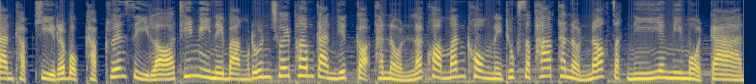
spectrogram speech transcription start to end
การขับขี่ระบบขับเคลื่อน4ล้อที่มีในบางรุ่นช่วยเพิ่มการยึดเกาะถนน และความมั่นคงในทุกสภาพถนนนอกจากนี้ยังมีโหมดการ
